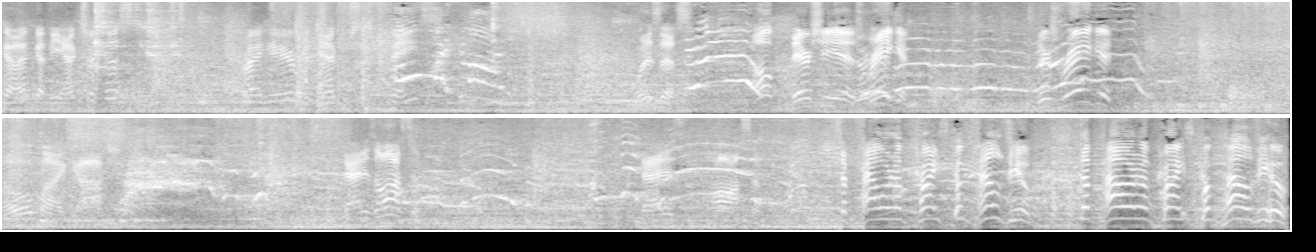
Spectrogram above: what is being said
Okay, I've got the Exorcist right here with the Exorcist face. Oh my god! What is this? There she is, Regan. There's Regan. Oh my gosh. That is awesome. That is awesome. The power of Christ compels you. The power of Christ compels you.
